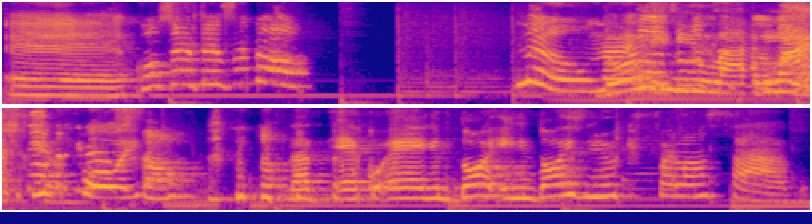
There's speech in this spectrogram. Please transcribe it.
é, com certeza não. Não, na 2000 lá, eu acho que foi. é, é em, do, em 2000 que foi lançado.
